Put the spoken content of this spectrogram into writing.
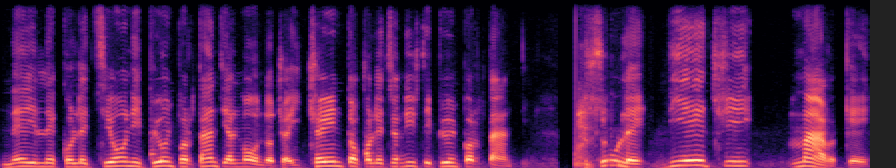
nelle collezioni più importanti al mondo, cioè i 100 collezionisti più importanti, sulle 10 marche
